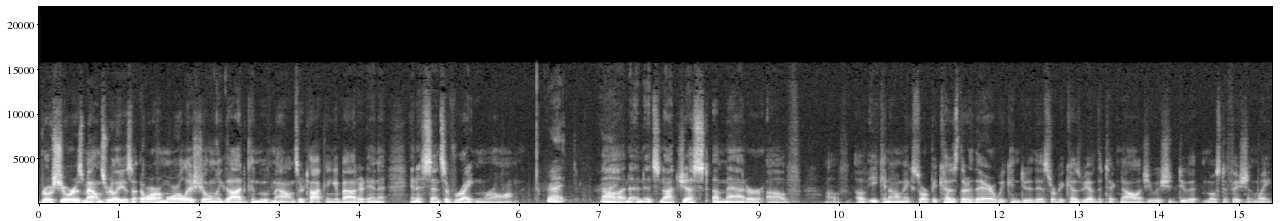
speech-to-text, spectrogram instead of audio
brochure is mountains really is a, are a moral issue. Only God can move mountains. They're talking about it in a in a sense of right and wrong. Right, Uh, right. and, and it's not just a matter of, of, of economics or because they're there we can do this or because we have the technology we should do it most efficiently.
